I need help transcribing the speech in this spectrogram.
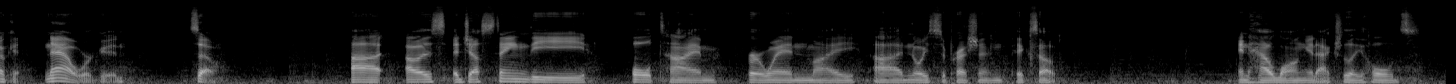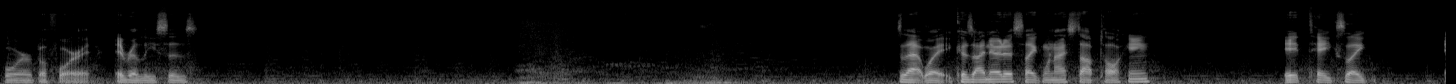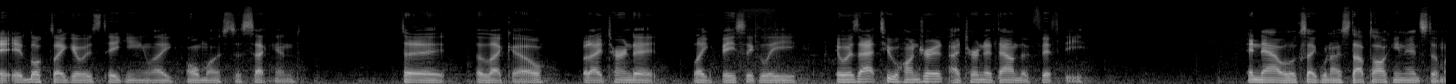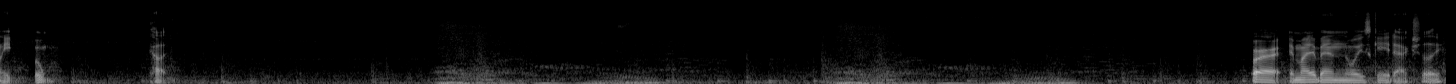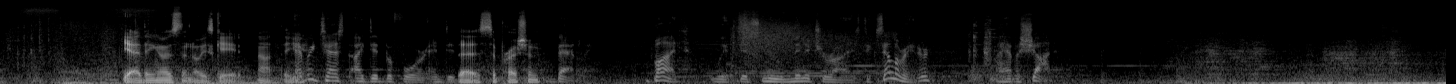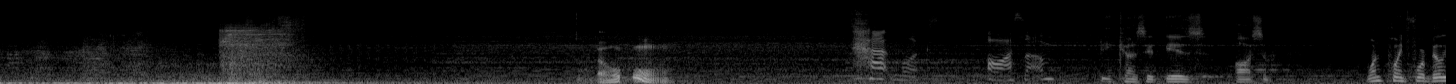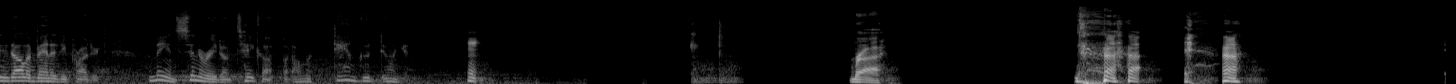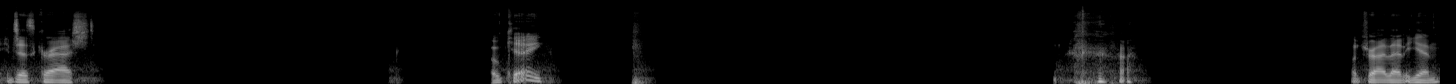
Okay, now we're good. So, uh, I was adjusting the hold time for when my uh, noise suppression picks up and how long it actually holds for before it, it releases. So that way, because I noticed like when I stop talking, it takes like it, it looked like it was taking like almost a second to, to let go but i turned it like basically it was at 200 i turned it down to 50 and now it looks like when i stop talking instantly boom cut. Or it might have been noise gate actually yeah, I think it was the noise gate, not the Every test I did before ended the suppression. badly. But with this new miniaturized accelerator, I have a shot. Oh. That looks awesome. Because it is awesome. $1.4 billion vanity project. I may incinerate on takeoff, but I'll look damn good doing it. Hmm. Bruh. it just crashed. Okay. I'll try that again.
